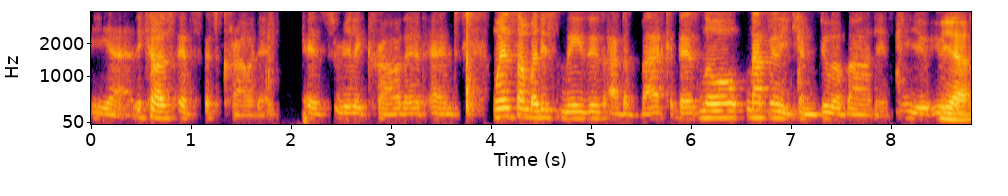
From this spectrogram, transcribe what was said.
yeah, because it's it's crowded. It's really crowded, and when somebody sneezes at the back, there's no nothing you can do about it. You, you yeah.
